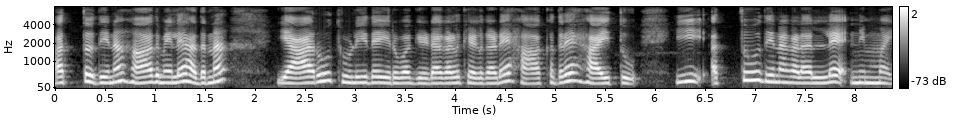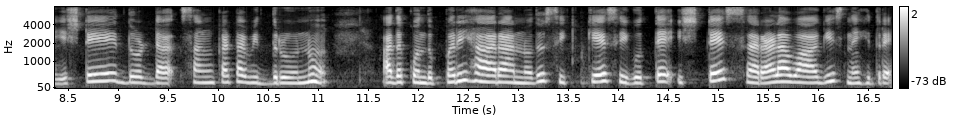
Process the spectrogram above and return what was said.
ಹತ್ತು ದಿನ ಆದಮೇಲೆ ಅದನ್ನು ಯಾರೂ ತುಳಿದೇ ಇರುವ ಗಿಡಗಳ ಕೆಳಗಡೆ ಹಾಕಿದ್ರೆ ಆಯಿತು. ಈ ಹತ್ತು ದಿನಗಳಲ್ಲೇ ನಿಮ್ಮ ಎಷ್ಟೇ ದೊಡ್ಡ ಸಂಕಟವಿದ್ರೂ ಅದಕ್ಕೊಂದು ಪರಿಹಾರ ಅನ್ನೋದು ಸಿಕ್ಕೇ ಸಿಗುತ್ತೆ. ಇಷ್ಟೇ ಸರಳವಾಗಿ ಸ್ನೇಹಿತರೆ.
